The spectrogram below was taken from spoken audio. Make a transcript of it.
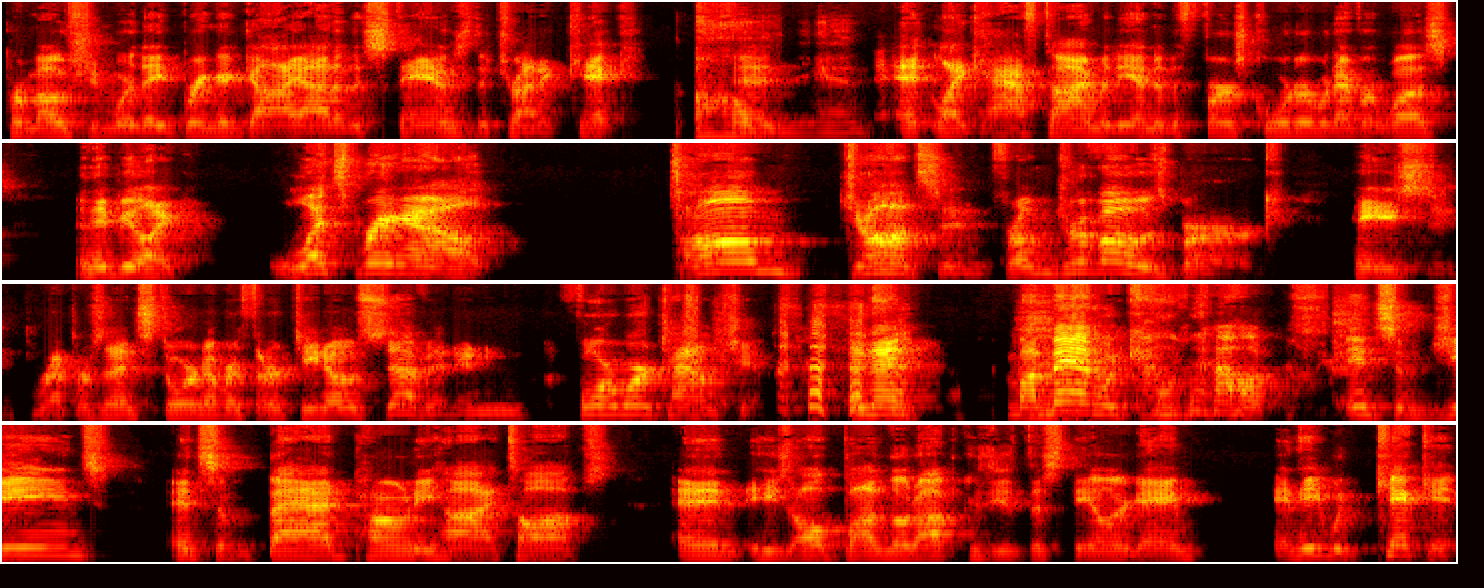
promotion where they'd bring a guy out of the stands to try to kick. Oh and, man. At like halftime or the end of the first quarter, whatever it was. And they'd be like, let's bring out Tom Johnson from Dravosburg. He's represents store number 1307 in Forward Township. and then my man would come out in some jeans and some bad pony high tops and he's all bundled up because he's at the Steeler game, and he would kick it,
